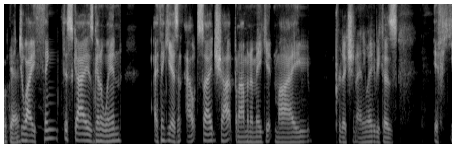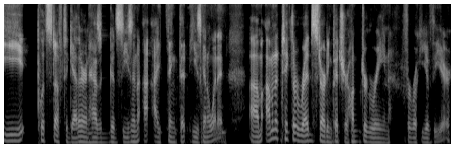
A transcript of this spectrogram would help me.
Okay. Do I think this guy is gonna win? I think he has an outside shot, but I'm gonna make it my prediction anyway because if he puts stuff together and has a good season, I, I think that he's gonna win it. Um, I'm gonna take the red starting pitcher Hunter Greene for rookie of the year.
